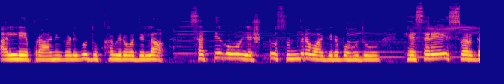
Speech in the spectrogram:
ಅಲ್ಲಿ ಪ್ರಾಣಿಗಳಿಗೂ ದುಃಖವಿರುವುದಿಲ್ಲ. ಸತ್ಯಗವು ಎಷ್ಟು ಸುಂದರವಾಗಿರಬಹುದು. ಹೆಸರೇ ಸ್ವರ್ಗ,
